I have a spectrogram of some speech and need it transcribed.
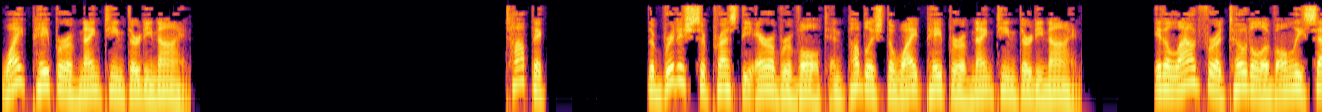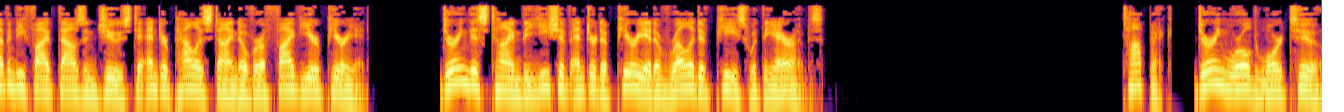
White Paper of 1939 The British suppressed the Arab Revolt and published the White Paper of 1939. It allowed for a total of only 75,000 Jews to enter Palestine over a five-year period. During this time the Yishuv entered a period of relative peace with the Arabs. During World War II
